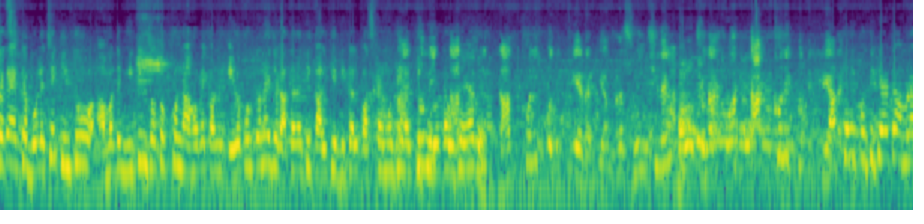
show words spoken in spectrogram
সেটা একটা বলেছে কিন্তু আমাদের মিটিং যতক্ষণ না হবে কারণ এরকম তো নয় যে রাতারাতি কালকে বিকাল পাঁচটার মধ্যে আর কি পুরোটা উঠে যাবে। তাৎক্ষণিক- প্রতিক্রিয়াটা কি? আপনারা শুনছিলেন শোনার পর তাৎক্ষণিক প্রতিক্রিয়া তাৎক্ষণিক প্রতিক্রিয়াটা আমরা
